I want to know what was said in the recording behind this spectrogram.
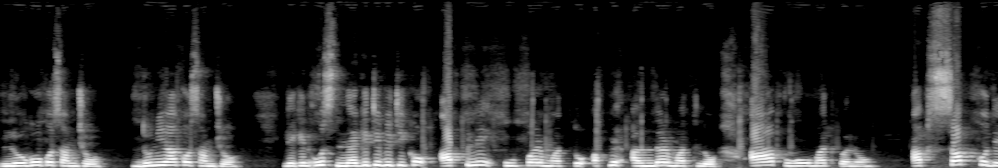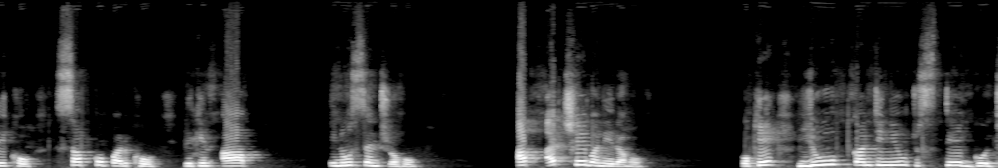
लोगों को समझो दुनिया को समझो लेकिन उस नेगेटिविटी को अपने ऊपर मत लो अपने अंदर मत लो आप वो मत बनो आप सबको देखो, सबको परखो, लेकिन आप इनोसेंट रहो। आप अच्छे बने रहो। Okay you continue to stay good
